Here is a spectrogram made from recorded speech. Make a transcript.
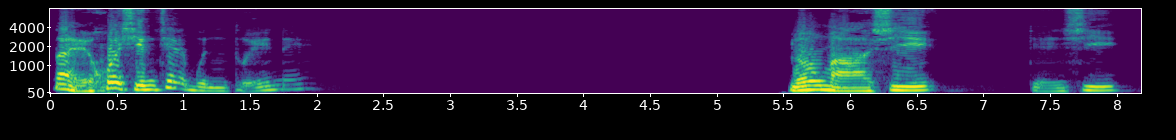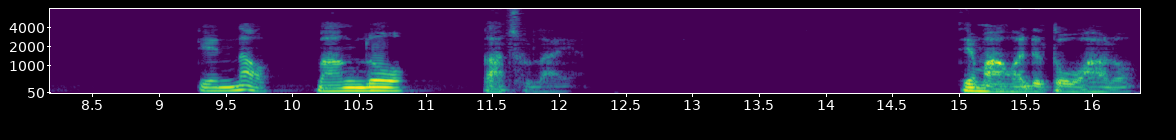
那会发生这问题呢？罗马是电视、电脑、网络打出来，这麻烦就多啊咯。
